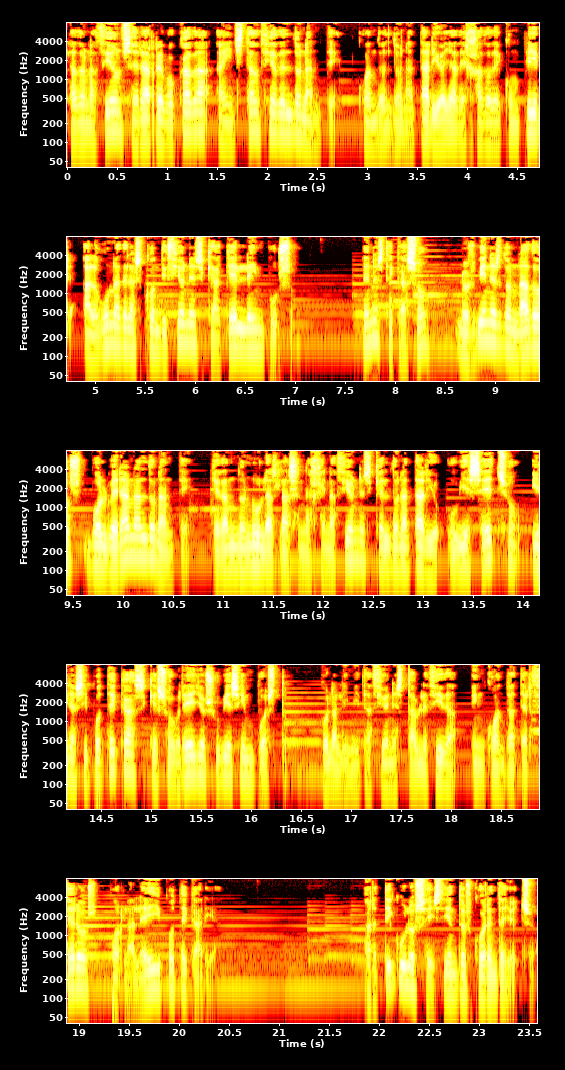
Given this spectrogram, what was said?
La donación será revocada a instancia del donante, cuando el donatario haya dejado de cumplir alguna de las condiciones que aquel le impuso. En este caso, los bienes donados volverán al donante, quedando nulas las enajenaciones que el donatario hubiese hecho y las hipotecas que sobre ellos hubiese impuesto, con la limitación establecida en cuanto a terceros por la ley hipotecaria. Artículo 648.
